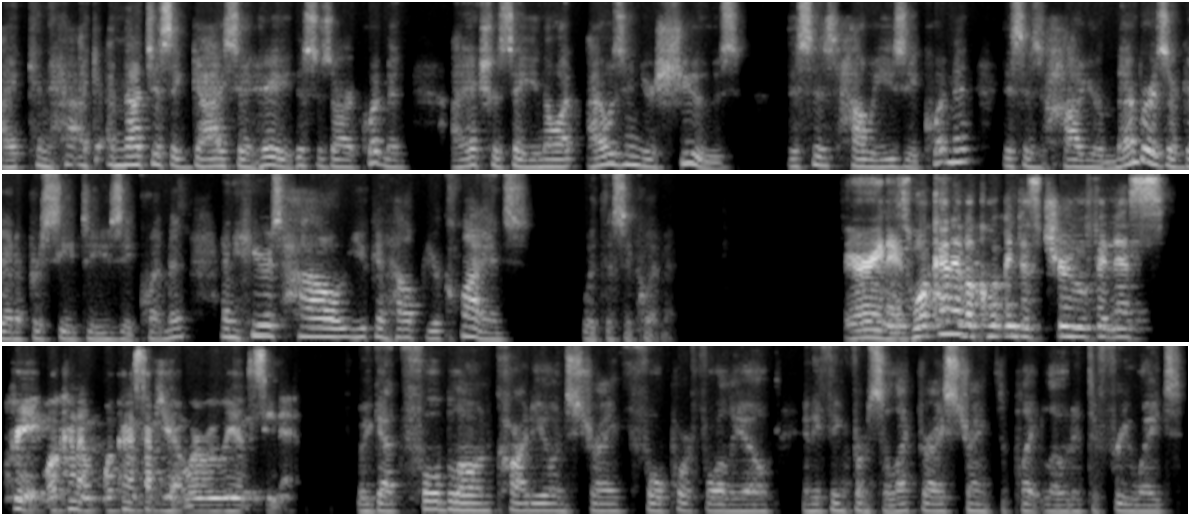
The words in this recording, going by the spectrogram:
I can, ha- I'm not just a guy saying, hey, this is our equipment. I actually say, you know what? I was in your shoes this is how we use the equipment. This is how your members are going to proceed to use the equipment. And here's how you can help your clients with this equipment. Very nice. What kind of equipment does True Fitness create? What kind of what kind of stuff do you have? Where would we have seen it? We got full blown cardio and strength, full portfolio, anything from selectorized strength to plate loaded to free weights,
